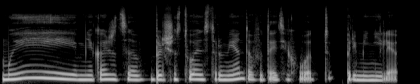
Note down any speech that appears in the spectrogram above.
мы, мне кажется, большинство инструментов вот этих вот применили.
